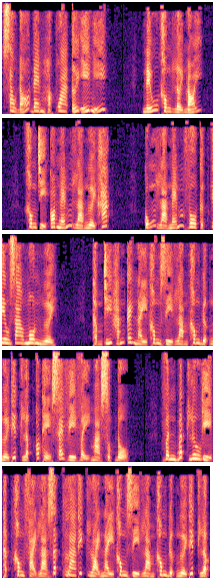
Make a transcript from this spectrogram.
Sau đó đem học qua tới ý nghĩ. Nếu không lời nói. Không chỉ có ném là người khác. Cũng là ném vô cực tiêu giao môn người. Thậm chí hắn cái này không gì làm không được người thiết lập có thể sẽ vì vậy mà sụp đổ. Vân bất lưu kỳ thật không phải là rất la thích loại này không gì làm không được người thiết lập.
